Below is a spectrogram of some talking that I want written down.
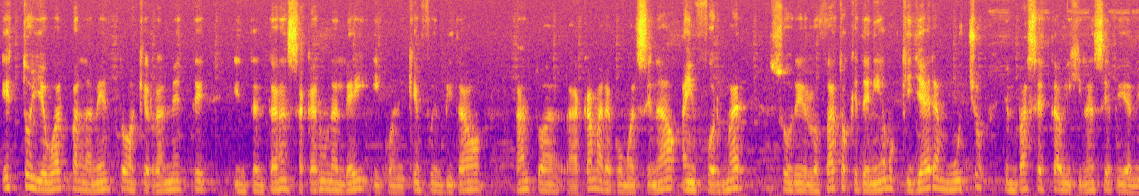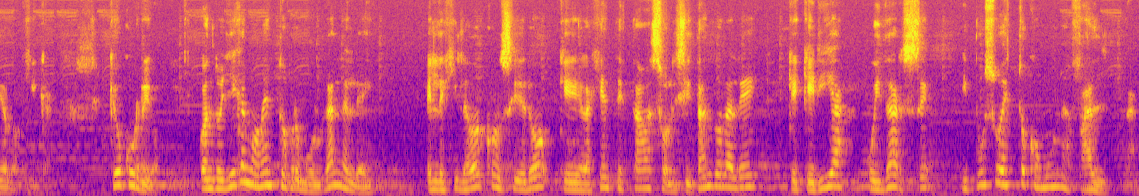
Esto llevó al Parlamento a que realmente intentaran sacar una ley y con quien fue invitado tanto a la Cámara como al Senado a informar sobre los datos que teníamos, que ya eran muchos en base a esta vigilancia epidemiológica. ¿Qué ocurrió? Cuando llega el momento de promulgar la ley, el legislador consideró que la gente estaba solicitando la ley, que quería cuidarse y puso esto como una falta,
